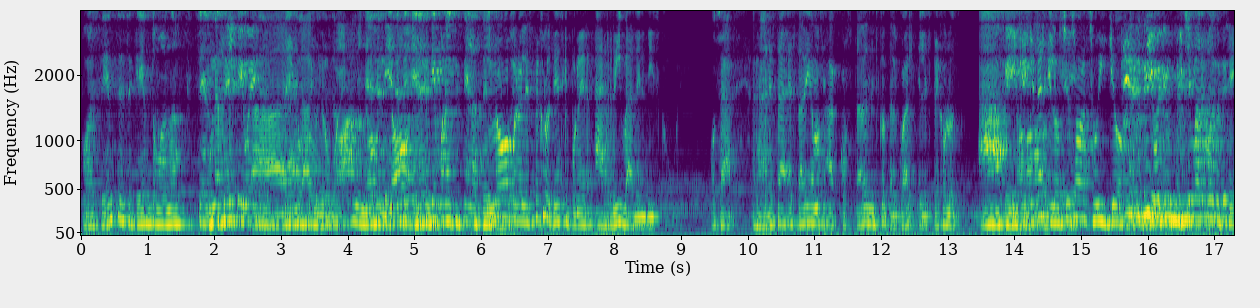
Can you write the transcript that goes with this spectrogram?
por accidente. Se querían tomar una selfie. Una selfie, güey. Ah, Espejo, exacto. "Ah, en, ese, novio". en ese- en ese tiempo no existían las selfies. No, pero el espejo lo tienes que poner arriba del disco. O sea, está, está, está, digamos, acostado el disco tal cual, el espejo lo... Ah, ok. ¿Y qué, qué tal? El ocioso ahora soy yo. Sí, güey, pinche Marcos. Sí,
